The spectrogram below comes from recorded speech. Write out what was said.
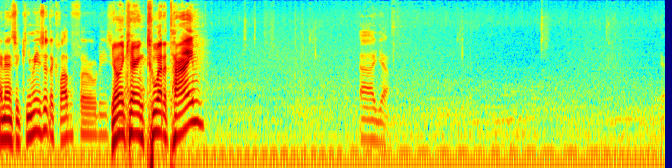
And Nancy, can you meet us at the club for all these? You're only carrying two at a time. Uh, yeah. Yeah.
